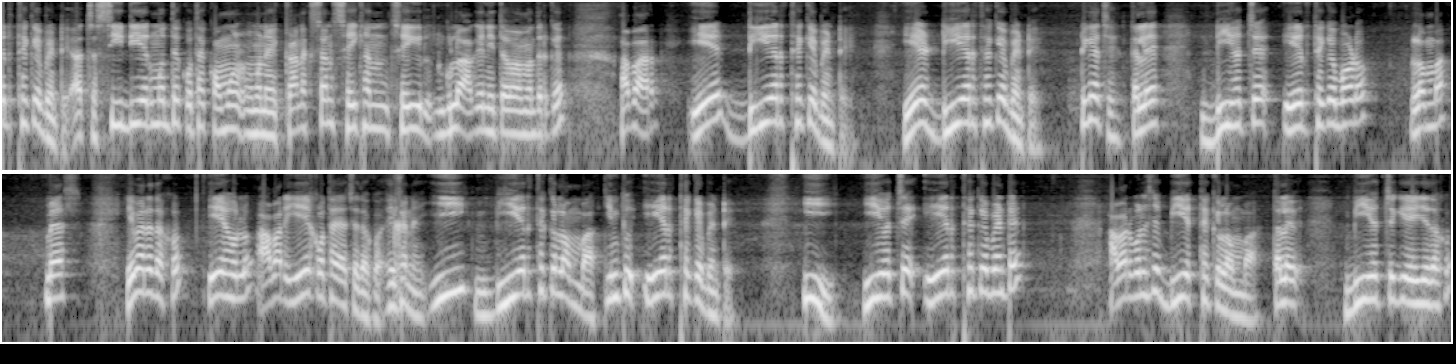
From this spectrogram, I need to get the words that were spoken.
এর থেকে বেঁটে। আচ্ছা সি ডি এর মধ্যে কোথায় কমন মানে কানেকশান সেইখান, সেইগুলো আগে নিতে হবে আমাদেরকে। আবার এ ডি এর থেকে বেঁটে। এ ডি এর থেকে বেঁটে, ঠিক আছে? তাহলে ডি হচ্ছে এর থেকে বড়, লম্বা, ব্যাস। এবারে দেখো এ হলো, আবার এ কোথায় আছে দেখো? এখানে ই বি এর থেকে লম্বা, কিন্তু এর থেকে বেঁটে। ই ই হচ্ছে এর থেকে বেঁটে আবার বলেছে বি এর থেকে লম্বা। তাহলে বি হচ্ছে কি এই যে দেখো,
